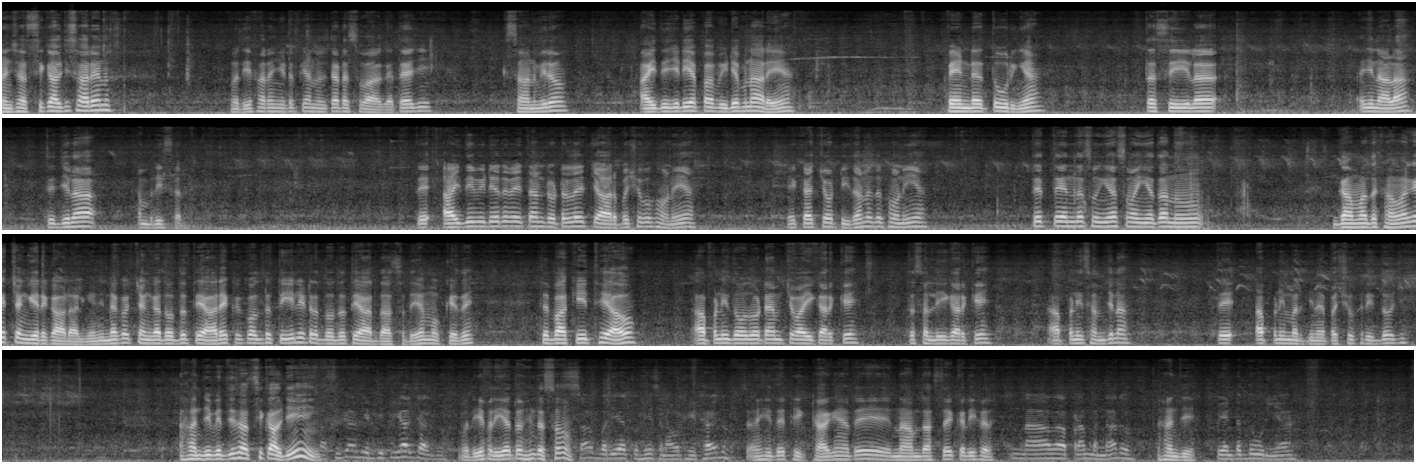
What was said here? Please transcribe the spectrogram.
ਹਾਂਜੀ, ਸਤਿ ਸ਼੍ਰੀ ਅਕਾਲ ਜੀ ਸਾਰਿਆਂ ਨੂੰ। ਵਧੀਆ ਫਾਰਮ YouTube ਚੈਨਲ ਤੁਹਾਡਾ ਸਵਾਗਤ ਹੈ ਜੀ। ਕਿਸਾਨ ਵੀਰੋ, ਅੱਜ ਦੀ ਜਿਹੜੀ ਆਪਾਂ ਵੀਡੀਓ ਬਣਾ ਰਹੇ ਆ ਪਿੰਡ ਧੂਰੀਆਂ, ਤਹਿਸੀਲ ਅਜਨਾਲਾ ਤੇ ਜ਼ਿਲ੍ਹਾ ਅੰਮ੍ਰਿਤਸਰ। ਤੇ ਅੱਜ ਦੀ ਵੀਡੀਓ ਦੇ ਵਿੱਚ ਤੁਹਾਨੂੰ ਟੋਟਲ 4 ਪਸ਼ੂ ਵਿਖਾਉਣੇ ਆ। ਇੱਕ ਆ ਝੋਟੀ ਤੁਹਾਨੂੰ ਦਿਖਾਉਣੀ ਆ। ਤੇ ਤਿੰਨ ਸੂਈਆਂ ਸਵਾਈਆਂ ਤੁਹਾਨੂੰ ਗਾਵਾਂ ਦਿਖਾਵਾਂਗੇ ਚੰਗੇ ਰਿਕਾਰਡ ਵਾਲੀਆਂ। ਜਿੰਨਾ ਕੋਲ ਚੰਗਾ ਦੁੱਧ ਤਿਆਰ ਇੱਕ ਕੋਲ ਤੇ 30 ਲੀਟਰ ਦੁੱਧ ਤਿਆਰ ਦੱਸਦੇ ਆ ਮੌਕੇ ਤੇ। ਤੇ ਬਾਕੀ ਇੱਥੇ ਆਓ ਆਪਣੀ ਦੋ ਦੋ ਟਾਈਮ ਚਵਾਈ ਕਰਕੇ ਤਸੱਲੀ ਕਰਕੇ ਆਪਣੀ ਸਮਝਣਾ ਤੇ ਆਪਣੀ ਮਰਜ਼ੀ ਨਾਲ ਪਸ਼ੂ ਖਰੀਦੋ ਜੀ। ਹਾਂਜੀ ਵੀਰ ਜੀ ਸਤਿ ਸ਼੍ਰੀ ਅਕਾਲ ਜੀ। ਸਤਿ ਸ਼੍ਰੀ ਅਕਾਲ ਵੀਰ ਜੀ ਕੀ ਹਾਲ ਚਾਲ ਜੀ? ਵਧੀਆ ਵਧੀਆ ਤੁਸੀਂ ਦੱਸੋ? ਸਭ ਵਧੀਆ ਤੁਸੀਂ ਸੁਣਾਓ ਠੀਕ ਠਾਕ ਹੋ ਅਸੀਂ ਤੇ ਠੀਕ ਠਾਕ ਹਾਂ ਤੇ ਨਾਮ ਦੱਸਦੇ ਕਰੀ ਫਿਰ। ਨਾਮ ਆਪਣਾ ਮੰਨਾ ਦੋ। ਹਾਂਜੀ। ਪਿੰਡ ਧੂਰੀਆਂ।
